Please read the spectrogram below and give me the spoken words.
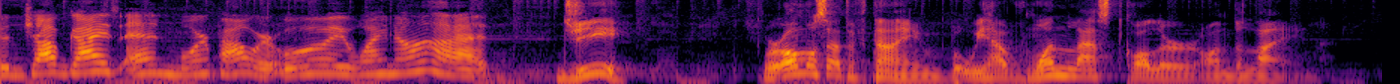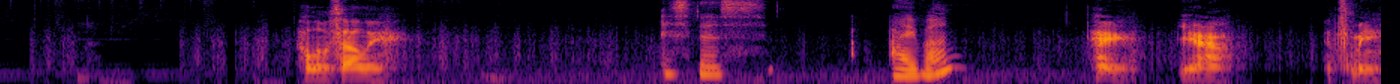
Good job guys and more power. Oy, why not? Gee, we're almost out of time, but we have one last caller on the line. Hello, Sally. Is this Ivan? Hey, yeah, it's me.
